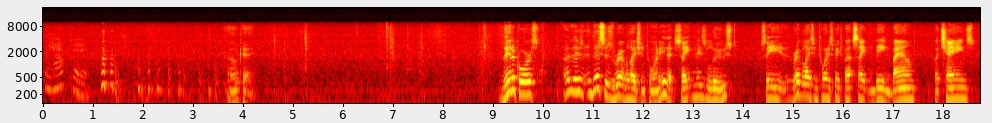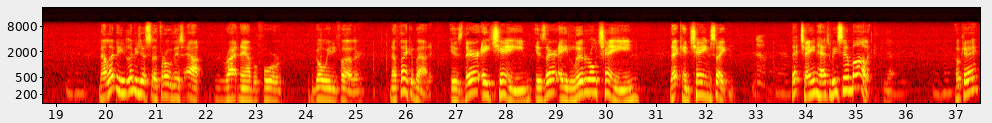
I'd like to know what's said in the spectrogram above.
We have to. Okay. Then, of course, uh, this, this is Revelation 20 that Satan is loosed. See, Revelation 20 speaks about Satan being bound by chains. Now, let me let me just uh, throw this out right now before I go any further. Now, think about it. Is there a chain? Is there a literal chain that can chain Satan? No. That chain has to be symbolic. Yeah. Okay?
